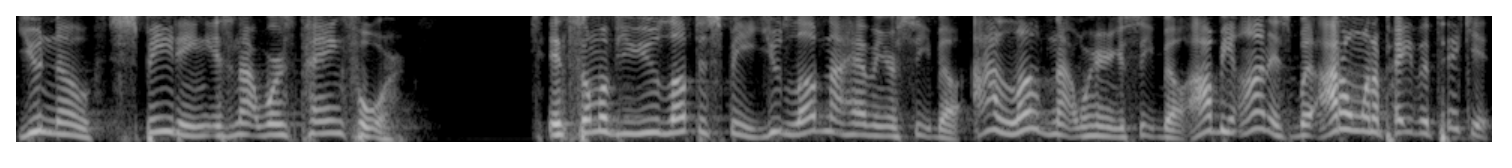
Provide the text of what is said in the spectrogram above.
you know speeding is not worth paying for. And some of you, you love to speed. You love not having your seatbelt. I love not wearing a seatbelt. I'll be honest, but I don't want to pay the ticket.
